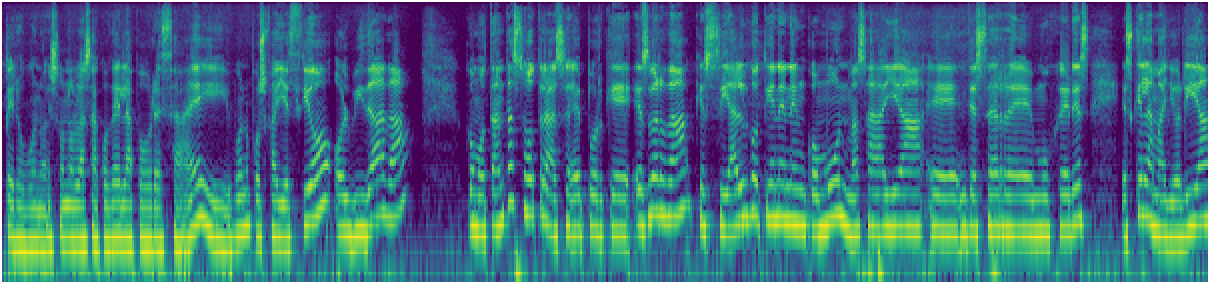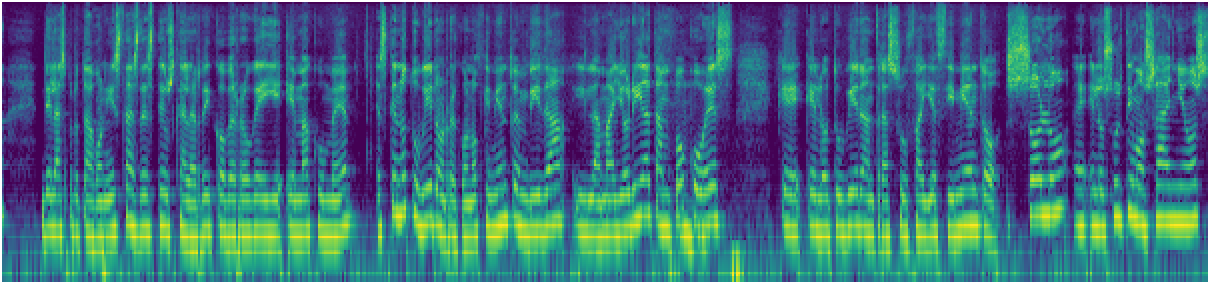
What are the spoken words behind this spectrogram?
pero bueno, eso no la sacó de la pobreza, ¿eh? y bueno, pues falleció olvidada como tantas otras, eh, porque es verdad que si algo tienen en común, más allá eh, de ser eh, mujeres, es que la mayoría de las protagonistas de este Euskal Herriko, Berrogue y Emakume, es que no tuvieron reconocimiento en vida y la mayoría tampoco es que, lo tuvieran tras su fallecimiento. Solo en los últimos años,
